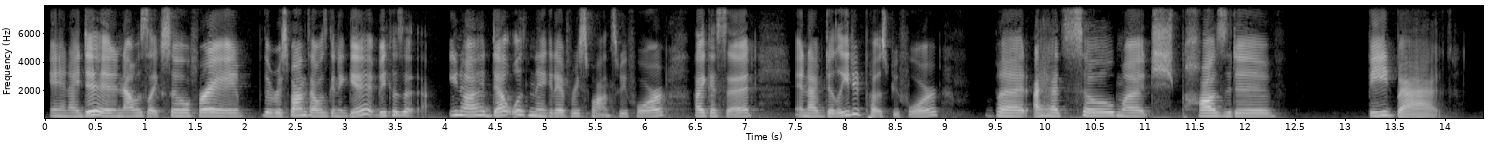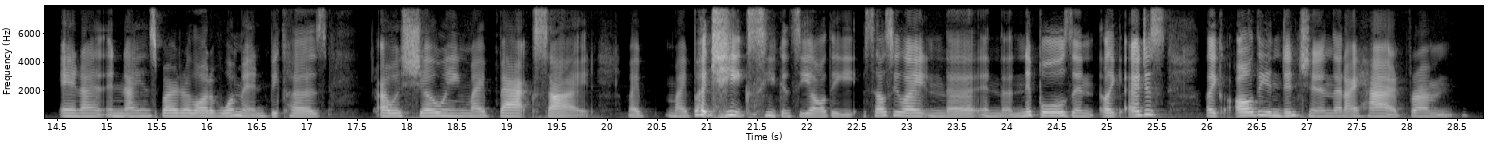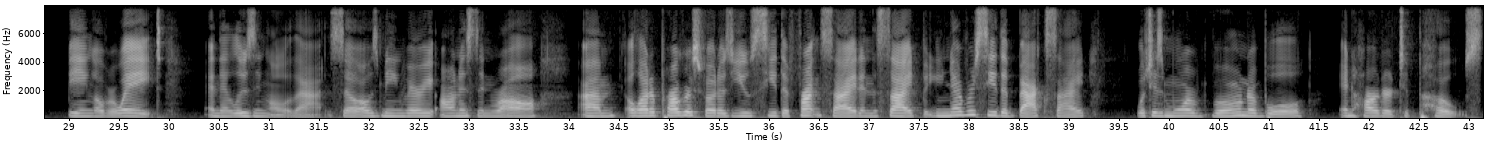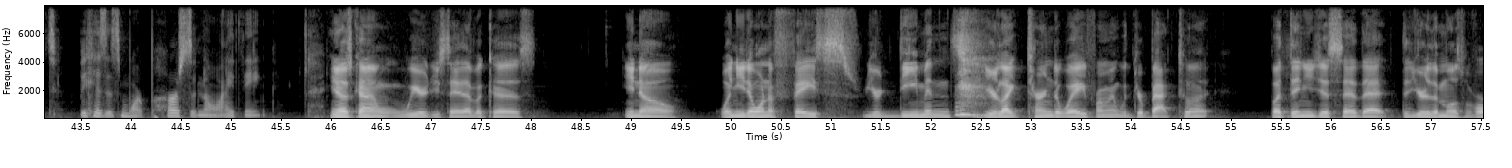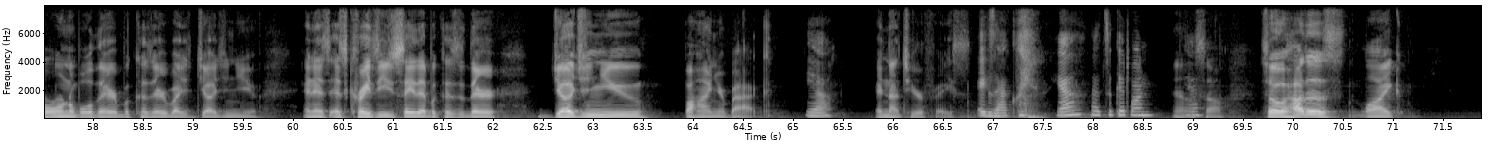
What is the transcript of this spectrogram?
and I did, and I was like so afraid the response I was gonna get because you know, I had dealt with negative response before, like I said, and I've deleted posts before, but I had so much positive feedback and I and I inspired a lot of women because I was showing my backside, my butt cheeks. You can see all the cellulite and the and the nipples and like I just like all the indentation that I had from being overweight and then losing all of that. So I was being very honest and raw um, a lot of progress photos, you see the front side and the side, but you never see the back side, which is more vulnerable and harder to post because it's more personal, I think. You know, it's kind of weird you say that because, you know, when you don't want to face your demons, you're like turned away from it with your back to it. But then you just said that you're the most vulnerable there because everybody's judging you. And it's, it's crazy you say that because they're judging you behind your back. Yeah. And not to your face. Exactly. Yeah, that's a good one. Yeah, yeah. So, so how does like,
